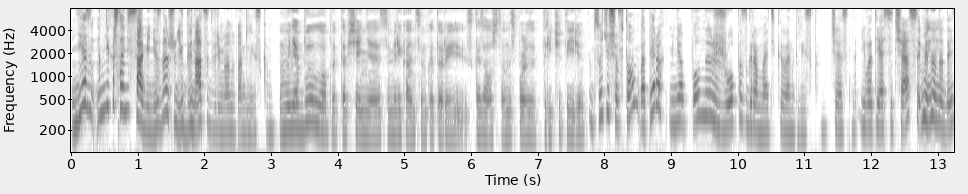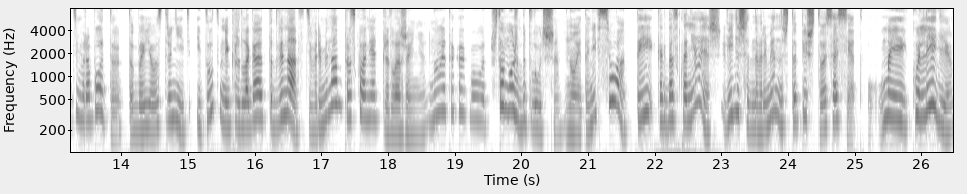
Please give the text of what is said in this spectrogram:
не, ну, мне кажется, они сами не знают, что у них 12 времен в английском. У меня был опыт общения с американцем, который сказал, что он использует 3-4. Суть еще в том, во-первых, у меня полная жопа с грамматикой в английском, честно. И вот я сейчас именно над этим работаю, чтобы ее устранить. И тут мне предлагают по 12 временам просклонять предложение. Ну, это как бы вот... Что может быть лучше? Но это не все. Ты, когда склоняешь, видишь одновременно, что пишет твой сосед. У моей коллеги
